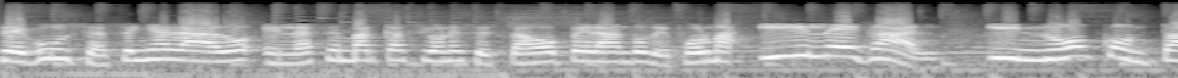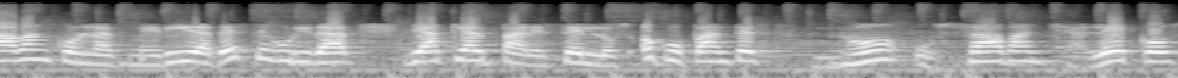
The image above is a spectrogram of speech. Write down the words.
Según se ha señalado, en las embarcaciones se estaba operando de forma ilegal y no contaban con las medidas de seguridad, ya que al parecer los ocupantes no usaban chalecos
